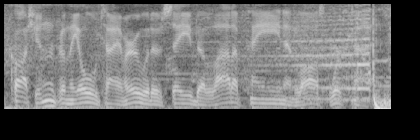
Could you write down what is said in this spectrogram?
caution from the old timer would have saved a lot of pain and lost work time.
